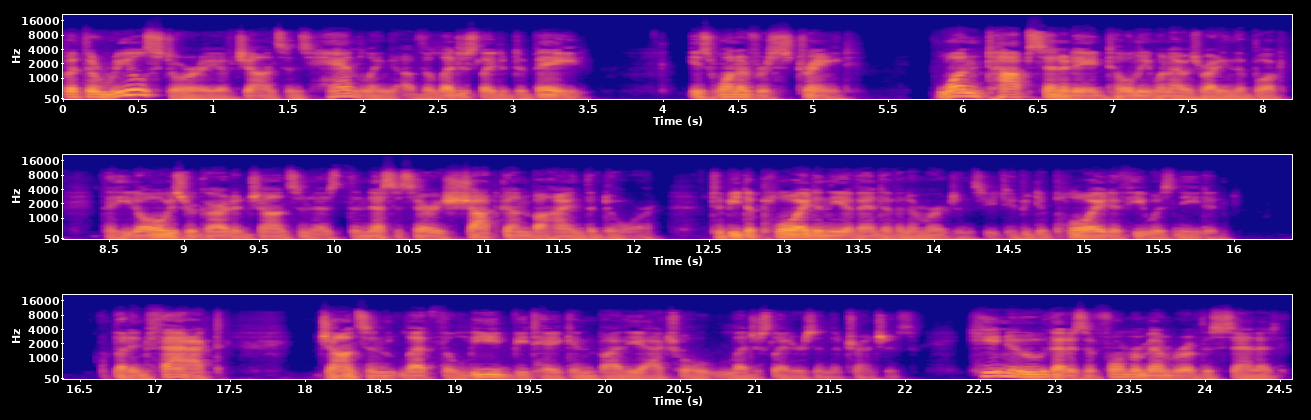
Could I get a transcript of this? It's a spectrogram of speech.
But the real story of Johnson's handling of the legislative debate is one of restraint. One top Senate aide told me when I was writing the book that he'd always regarded Johnson as the necessary shotgun behind the door, to be deployed in the event of an emergency, to be deployed if he was needed. But in fact, Johnson let the lead be taken by the actual legislators in the trenches. He knew that as a former member of the Senate,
